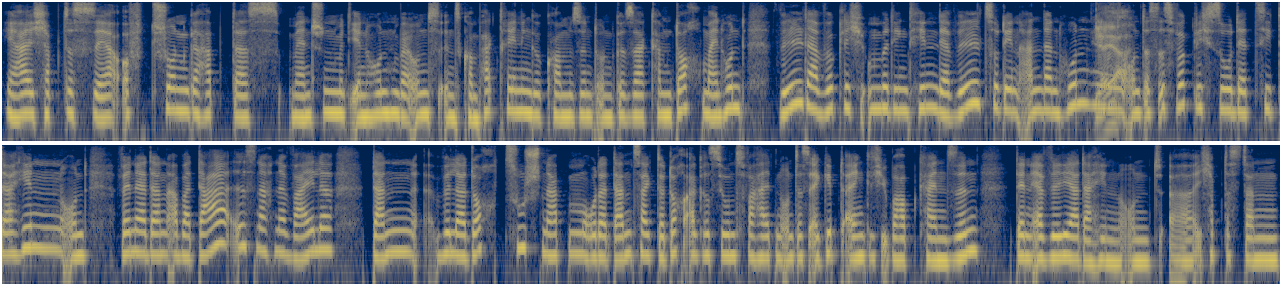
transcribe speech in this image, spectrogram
Ja, ich habe das sehr oft schon gehabt, dass Menschen mit ihren Hunden bei uns ins Kompakttraining gekommen sind und gesagt haben, doch, mein Hund will da wirklich unbedingt hin, der will zu den anderen Hunden ja, ja. und das ist wirklich so, der zieht da hin und wenn er dann aber da ist nach einer Weile, dann will er doch zuschnappen oder dann zeigt er doch Aggressionsverhalten und das ergibt eigentlich überhaupt keinen Sinn, denn er will ja dahin und äh, ich habe das dann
